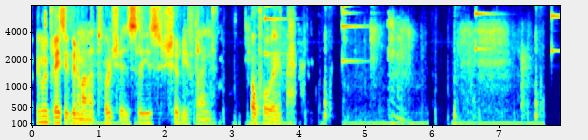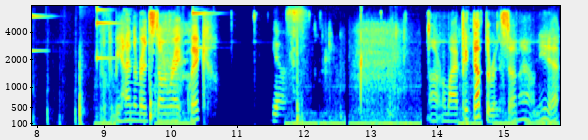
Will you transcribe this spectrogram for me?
I think we placed a good amount of torches, so these should be fine. Hopefully. Looking behind the redstone right quick. Yes. I don't know why I picked up the redstone. I don't need it.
